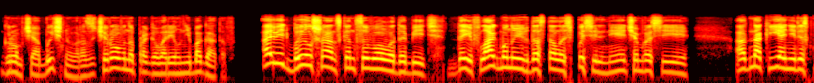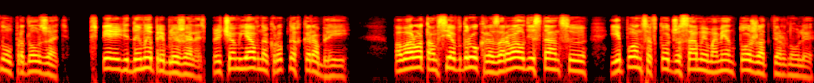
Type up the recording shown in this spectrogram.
Громче обычного разочарованно проговорил Небогатов. А ведь был шанс концевого добить, да и флагману их досталось посильнее, чем России. Однако я не рискнул продолжать. Спереди дымы приближались, причем явно крупных кораблей. Поворотом все вдруг разорвал дистанцию, японцы в тот же самый момент тоже отвернули.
